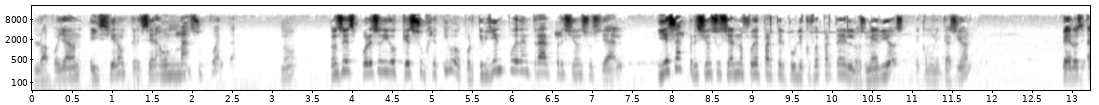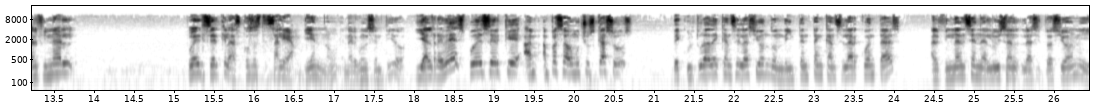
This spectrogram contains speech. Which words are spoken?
lo apoyaron e hicieron crecer aún más su cuenta, ¿no? Entonces, por eso digo que es subjetivo, porque bien puede entrar presión social, y esa presión social no fue de parte del público, fue parte de los medios de comunicación, pero al final puede ser que las cosas te salgan bien, ¿no? En algún sentido. Y al revés, puede ser que han, han pasado muchos casos de cultura de cancelación donde intentan cancelar cuentas, al final se analizan la situación y,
